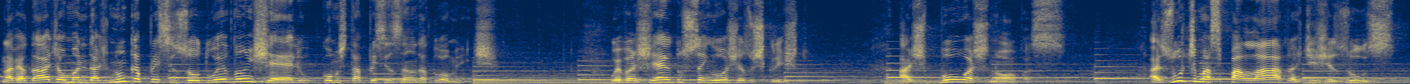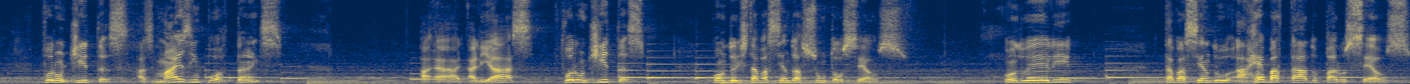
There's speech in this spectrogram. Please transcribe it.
Na verdade, a humanidade nunca precisou do Evangelho como está precisando atualmente. O Evangelho do Senhor Jesus Cristo, as boas novas, as últimas palavras de Jesus foram ditas, as mais importantes, aliás, foram ditas quando ele estava sendo assunto aos céus. Quando ele estava sendo arrebatado para os céus.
